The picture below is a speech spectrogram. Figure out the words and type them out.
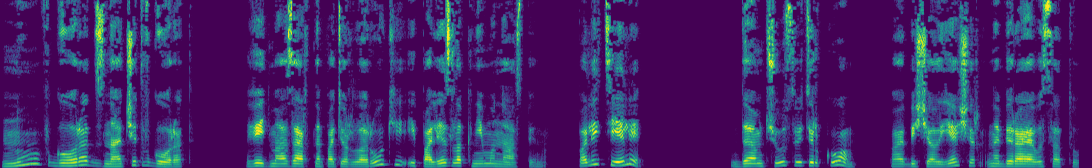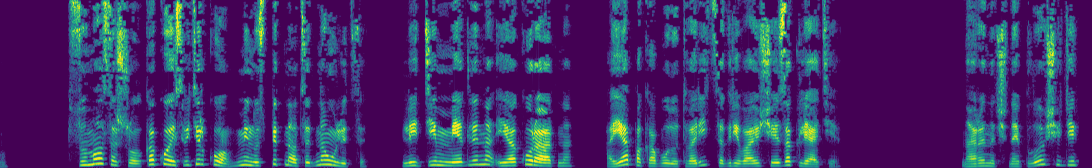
«Ну, в город, значит, в город». Ведьма азартно потерла руки и полезла к нему на спину. «Полетели!» «Дамчу с ветерком», — пообещал ящер, набирая высоту. «С ума сошел? Какой с ветерком? Минус пятнадцать на улице!» Летим медленно и аккуратно, а я пока буду творить согревающее заклятие. На рыночной площади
